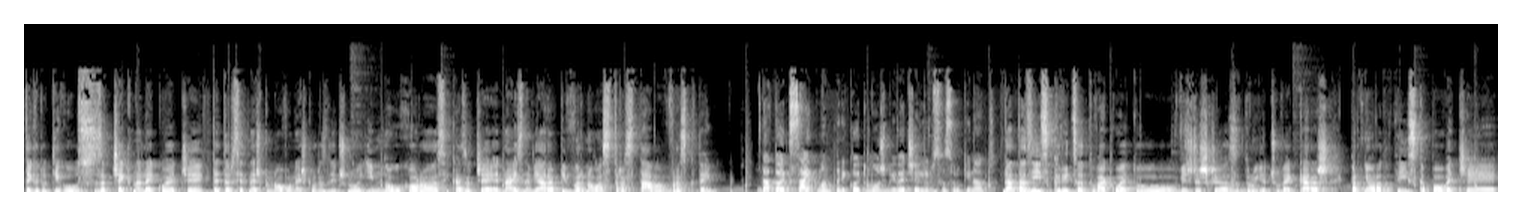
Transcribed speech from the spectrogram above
тъй като ти го зачекна леко, е, че те търсят нещо ново, нещо различно и много хора си казват, че една изневяра би върнала страста във връзката им. Да, то е ексайтмент, нали, който може би вече липсва с рутината. Да, тази искрица, това, което виждаш за другия човек, караш партньора да те иска повече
